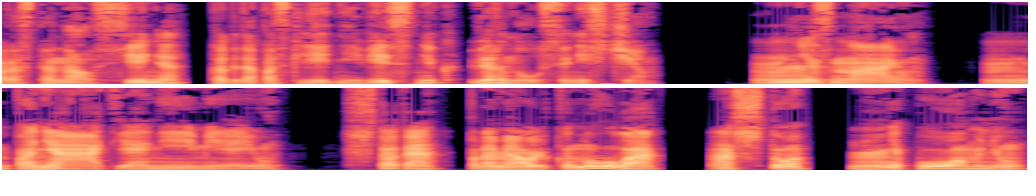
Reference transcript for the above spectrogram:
Простонал Сеня, когда последний вестник вернулся ни с чем. «Не знаю. Понятия не имею. Что-то промелькнуло, а что — не помню»,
